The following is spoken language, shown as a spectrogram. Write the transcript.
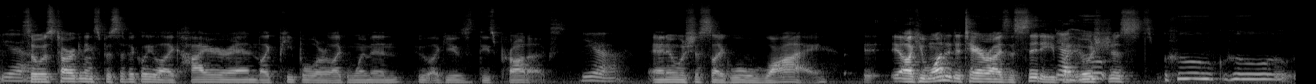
Yeah. So it was targeting specifically like higher end like people or like women who like use these products. yeah. And it was just like, "Well, why?" It, like he wanted to terrorize the city, Yeah, but it was just Who who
